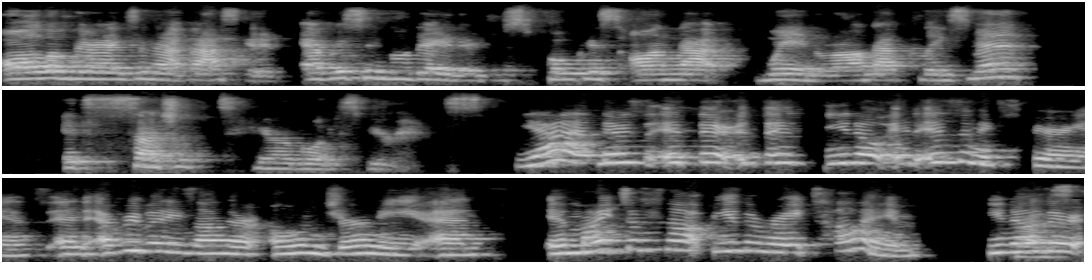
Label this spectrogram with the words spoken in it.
all of their eggs in that basket and every single day they're just focused on that win or on that placement, it's such a terrible experience. Yeah, and there's it there, there you know it is an experience and everybody's on their own journey and it might just not be the right time. You know, Yes. there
